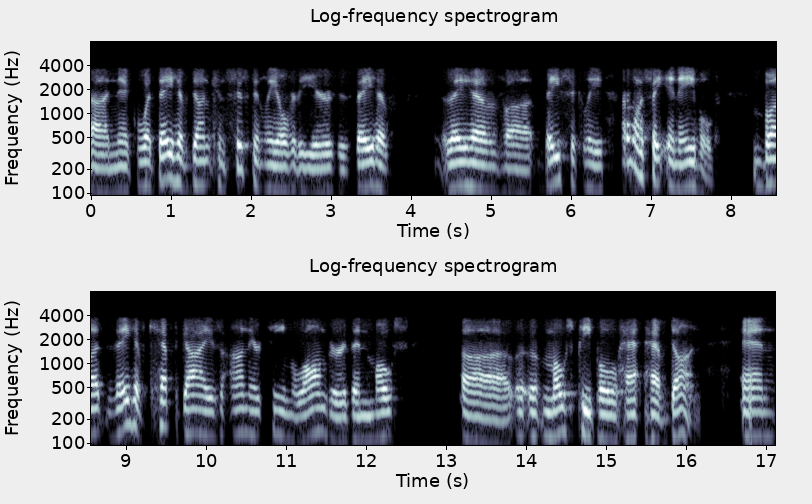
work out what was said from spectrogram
uh, Nick, what they have done consistently over the years is they have they have uh, basically I don't want to say enabled, but they have kept guys on their team longer than most uh, most people ha- have done, and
